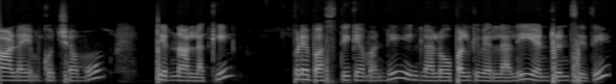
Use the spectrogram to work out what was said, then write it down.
ఆలయంకి వచ్చాము తిరునాళ్ళకి. ఇప్పుడే బస్ దిగామండి. ఇలా లోపలికి వెళ్ళాలి ఎంట్రన్స్ ఇది.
